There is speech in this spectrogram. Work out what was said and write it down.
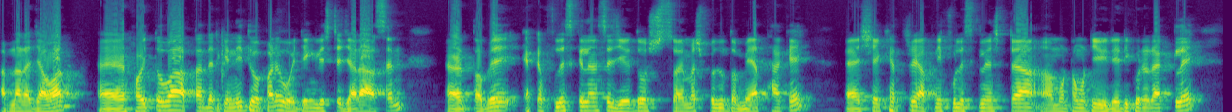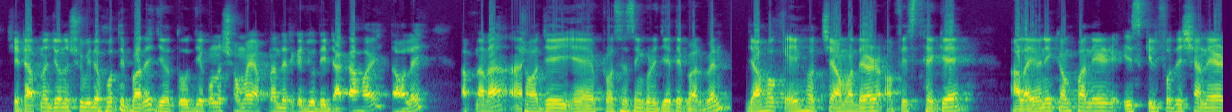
আপনারা যাওয়ার। হয়তোবা আপনাদেরকে নিতেও পারে ওয়েটিং লিস্টে যারা আছেন। তবে একটা ফুল স্কিলেন্সে যেহেতু ছয় মাস পর্যন্ত মেয়াদ থাকে সেক্ষেত্রে আপনি ফুল স্কিলেন্সটা মোটামুটি রেডি করে রাখলে সেটা আপনার জন্য সুবিধা হতে পারে। যেহেতু যে কোনো সময় আপনাদেরকে যদি ডাকা হয়, তাহলে আপনারা সহজেই প্রসেসিং করে যেতে পারবেন। যা হোক, এই হচ্ছে আমাদের অফিস থেকে আলায়নি কোম্পানির স্কিল পজিশনের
